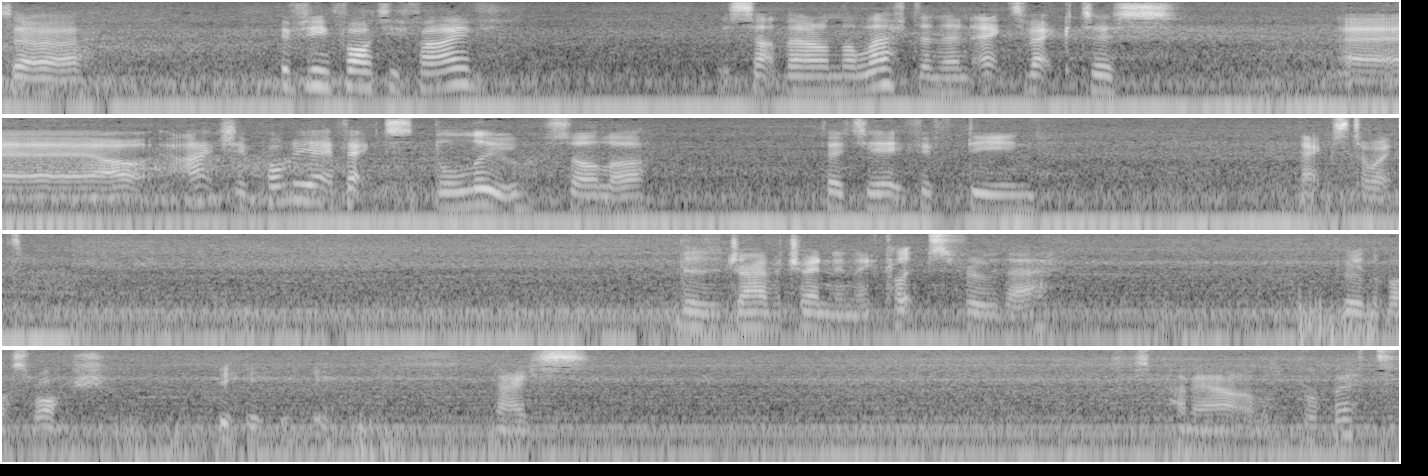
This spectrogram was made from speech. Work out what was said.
So 1545 is sat there on the left and then X Vectis uh, actually probably X Vectis Blue Solo 3815 next to it. There's a driver training Eclipse through there through the bus wash. Nice. Just pan it out a little bit.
